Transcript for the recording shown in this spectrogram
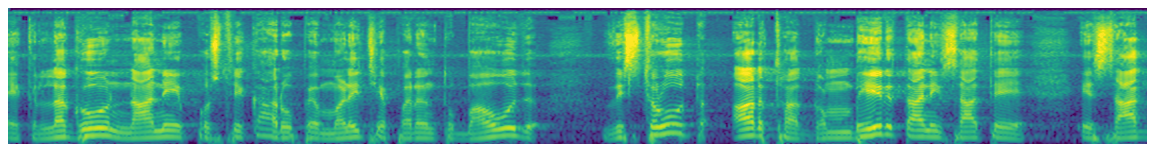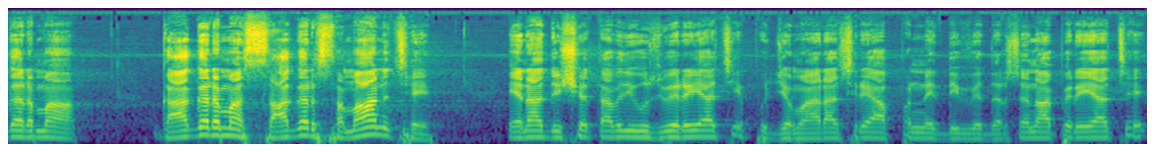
એક લઘુ, નાની પુસ્તિકા રૂપે મળી છે, પરંતુ બહુ જ વિસ્તૃત અર્થ ગંભીરતાની સાથે એ સાગરમાં ગાગરમાં સાગર સમાન છે, એના દિશ્યતા બધી ઉજવી રહ્યા છીએ. પૂજ્ય મહારાજશ્રી આપણને દિવ્ય દર્શન આપી રહ્યા છે.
